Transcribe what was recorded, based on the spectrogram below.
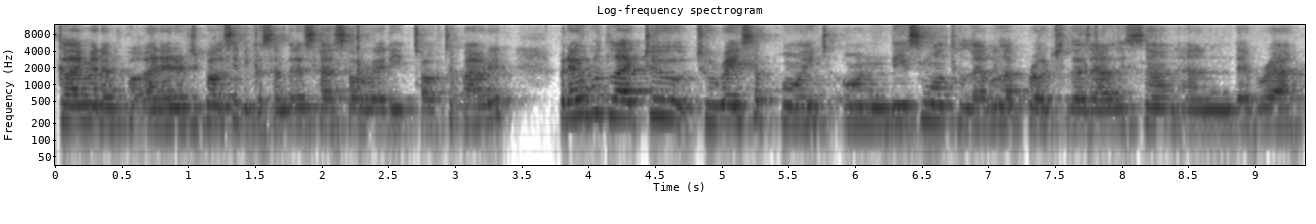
climate and, and, energy policy because Andres has already talked about it. But I would like to to raise a point on this multi-level approach that Alison and Deborah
